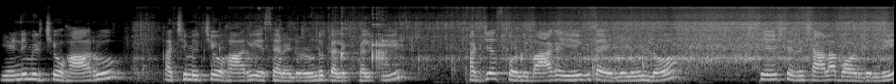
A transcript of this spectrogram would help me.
ఎండుమిర్చి ఒక ఆరు పచ్చిమిర్చి ఒక ఆరు వేసానండి. రెండు కలిపి కలిపి కట్ చేసుకోండి. బాగా ఏగుతాయండి నూనెలో. టేస్ట్ అయితే చాలా బాగుంటుంది.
